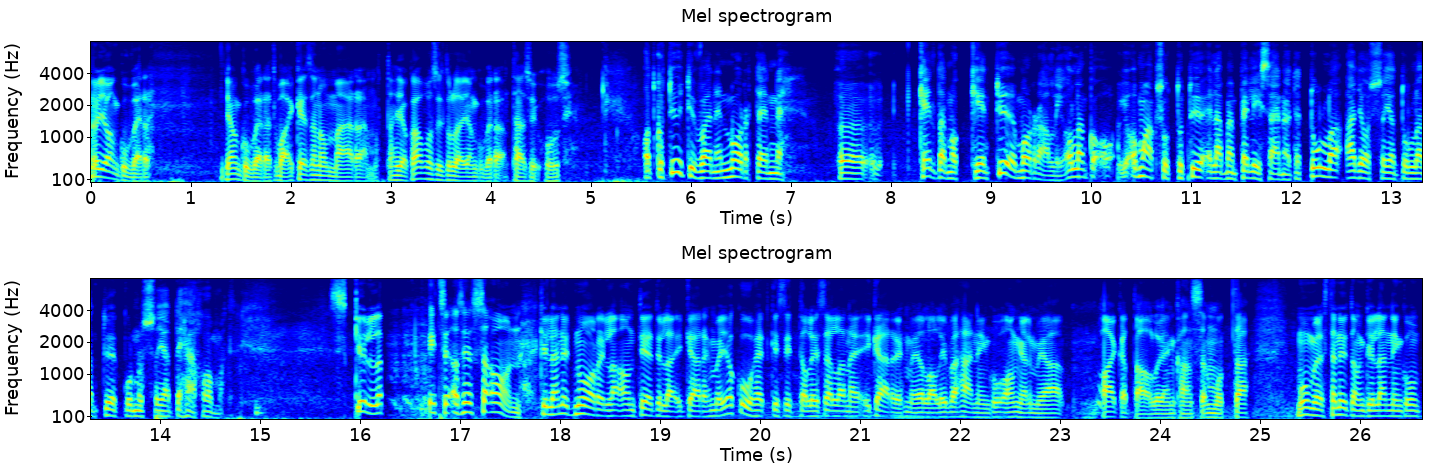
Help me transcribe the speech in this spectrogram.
No jonkun verran. Jonkun verran, että vaikea sanoa määrää, mutta joka vuosi tulee jonkun verran täysin uusi. Oletko tyytyväinen nuorten ö, keltanokkien työmoraali? Ollaanko omaksuttu työelämän pelisäännöt, että tullaan ajossa ja tullaan työkunnossa ja tehdään hommat? Kyllä, itse asiassa on. Kyllä nyt nuorilla on tietyllä ikäryhmä. Joku hetki sitten oli sellainen ikäryhmä, jolla oli vähän niin kuin ongelmia aikataulujen kanssa, mutta mun mielestä nyt on kyllä niin kuin,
